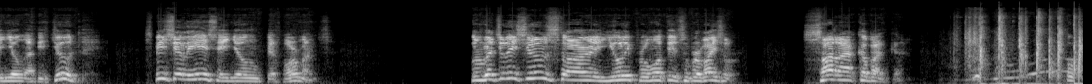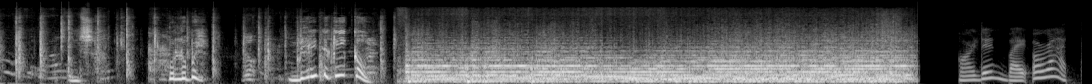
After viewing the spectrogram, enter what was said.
inyong attitude, especially sa inyong performance. Congratulations to our newly promoted supervisor, Sarah Kabagka. Unsa? Hulo bay. Dili lagi ikaw. Pardon by Orat.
